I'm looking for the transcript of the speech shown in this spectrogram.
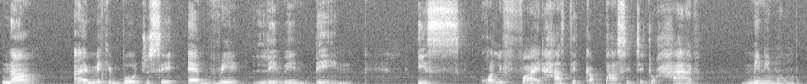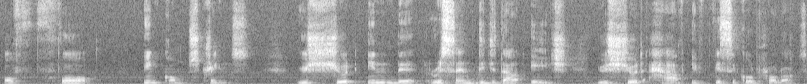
Now, I make it bold to say every living being is qualified, has the capacity to have minimum of four income streams. You should, in the recent digital age, you should have a physical product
